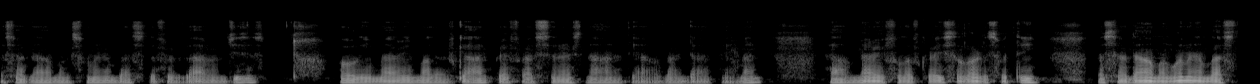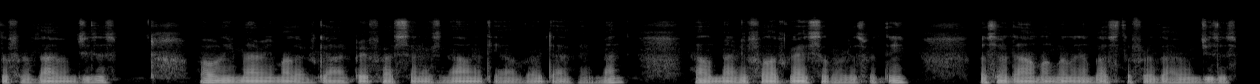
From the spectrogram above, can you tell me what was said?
Blessed art thou amongst women, and blessed the fruit of thy womb, Jesus. Holy Mary, Mother of God, pray for us sinners now and at the hour of our death. Amen. Hail Mary, full of grace, the Lord is with thee. Blessed art thou among women, and blessed the fruit of thy womb, Jesus. Holy Mary, Mother of God, pray for us sinners now and at the hour of our death. Amen. Hail Mary, full of grace, the Lord is with thee. Blessed art thou among women, and blessed the fruit of thy womb, Jesus.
